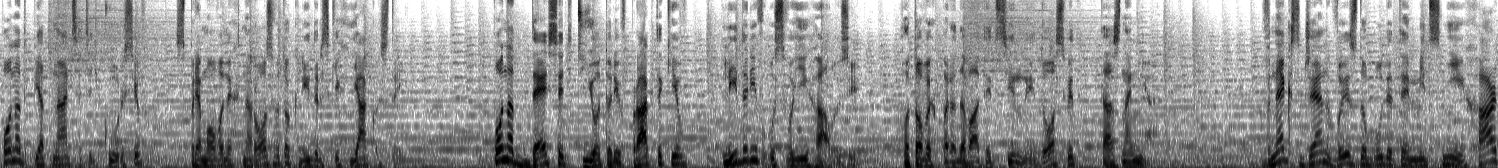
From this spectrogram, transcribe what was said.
Понад 15 курсів, спрямованих на розвиток лідерських якостей. Понад 10 т'юторів практиків, лідерів у своїй галузі, готових передавати цінний досвід та знання. В Next Gen ви здобудете міцні hard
